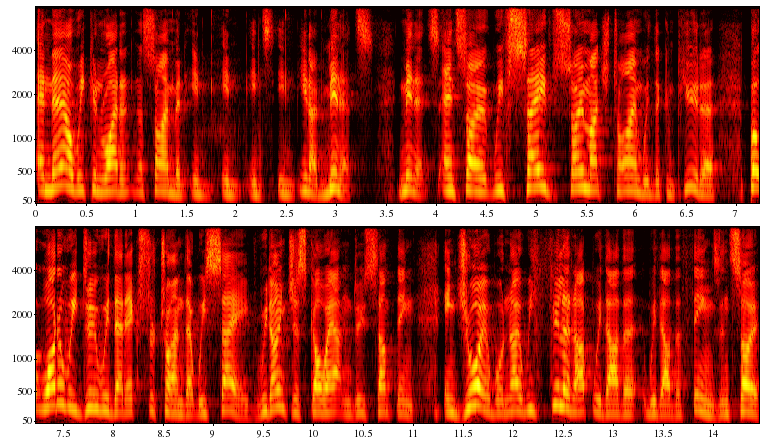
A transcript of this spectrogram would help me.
And now we can write an assignment in in, in, in you know minutes, minutes. And so we've saved so much time with the computer. But what do we we do with that extra time that we saved? We don't just go out and do something enjoyable. No, we fill it up with other, with other things. And so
